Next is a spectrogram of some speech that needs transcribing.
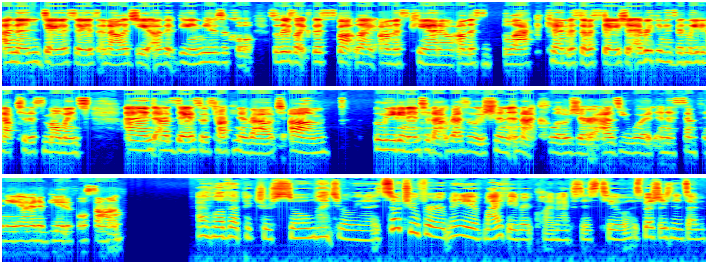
and then Daeus's analogy of it being musical. So there's like this spotlight on this piano, on this black canvas of a stage, that everything has been leading up to this moment. And as Daeus was talking about, um, leading into that resolution and that closure as you would in a symphony or in a beautiful song. I love that picture so much, Rolina. It's so true for many of my favorite climaxes too, especially since I'm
